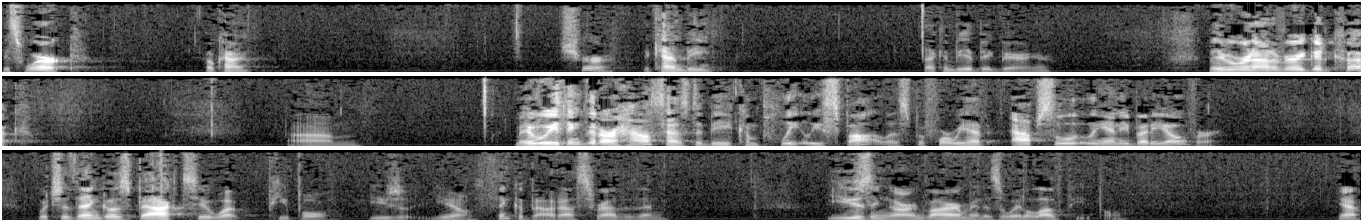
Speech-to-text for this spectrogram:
It's work. Okay. Sure, it can be. That can be a big barrier. Maybe we're not a very good cook. Um, maybe we think that our house has to be completely spotless before we have absolutely anybody over which then goes back to what people usually, you know, think about us rather than using our environment as a way to love people. Yeah.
